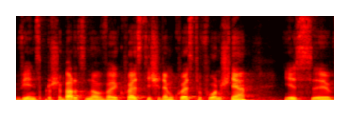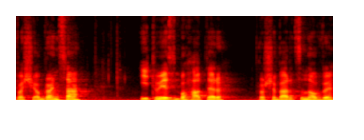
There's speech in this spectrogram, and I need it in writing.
Więc proszę bardzo, nowe questy, 7 questów łącznie. Jest y, właśnie obrońca i tu jest bohater. Proszę bardzo, nowy.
